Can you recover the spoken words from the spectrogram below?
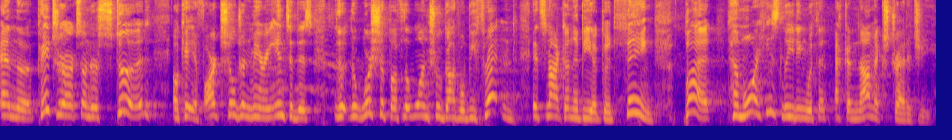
And the patriarchs understood okay, if our children marry into this, the, the worship of the one true God will be threatened. It's not going to be a good thing. But Hamor, he's leading with an economic strategy.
